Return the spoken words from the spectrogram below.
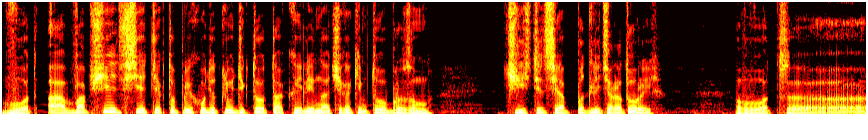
Вот. А вообще все те, кто приходят, люди, кто так или иначе каким-то образом чистит себя под литературой, вот, э,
